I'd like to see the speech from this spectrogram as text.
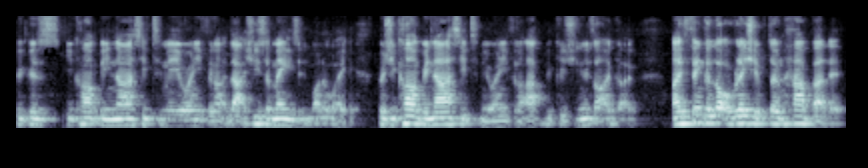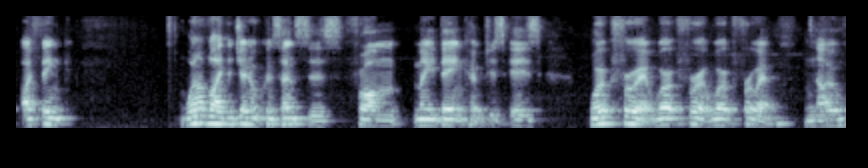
because you can't be nasty to me or anything like that. She's amazing, by the way, but she can't be nasty to me or anything like that because she knows I go. I think a lot of relationships don't have that. I think one of like the general consensus from many dating coaches is work through it, work through it, work through it. No,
